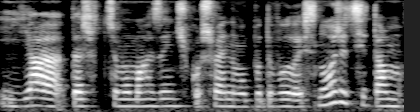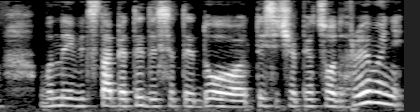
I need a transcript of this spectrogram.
І я теж в цьому магазинчику швейному подивилась ножиці. Там вони від 150 до 1500 гривень,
